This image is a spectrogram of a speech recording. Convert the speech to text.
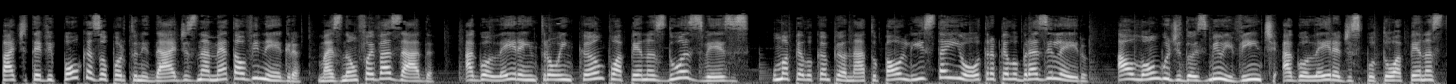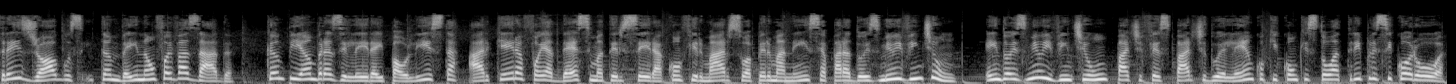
Pat teve poucas oportunidades na meta alvinegra, mas não foi vazada. A goleira entrou em campo apenas duas vezes, uma pelo Campeonato Paulista e outra pelo Brasileiro. Ao longo de 2020, a goleira disputou apenas três jogos e também não foi vazada. Campeã brasileira e paulista, a arqueira foi a 13ª a confirmar sua permanência para 2021. Em 2021, Patti fez parte do elenco que conquistou a Tríplice Coroa.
